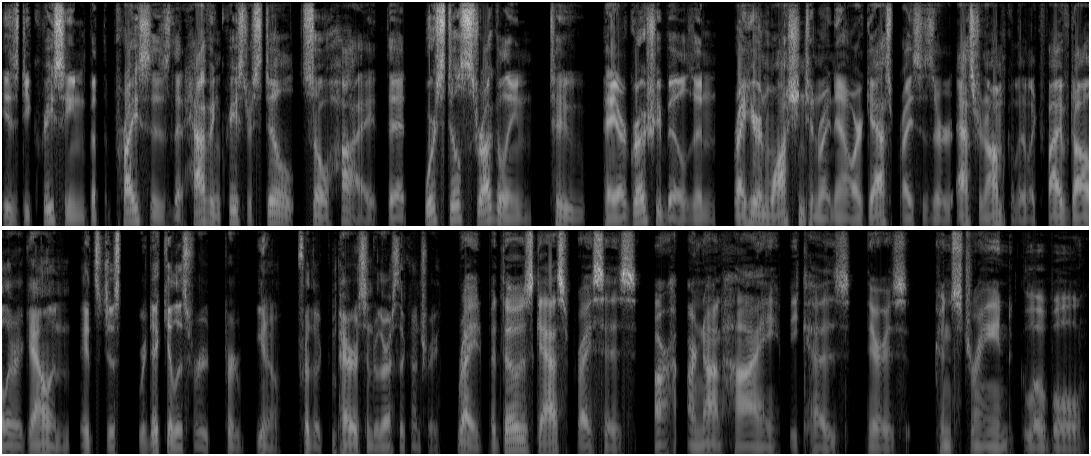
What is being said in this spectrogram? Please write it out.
is decreasing, but the prices that have increased are still so high that we're still struggling to pay our grocery bills. And right here in Washington right now, our gas prices are astronomical. They're like five dollar a gallon. It's just ridiculous for for you know for the comparison to the rest of the country. Right, but those gas prices are are not high because there's constrained global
